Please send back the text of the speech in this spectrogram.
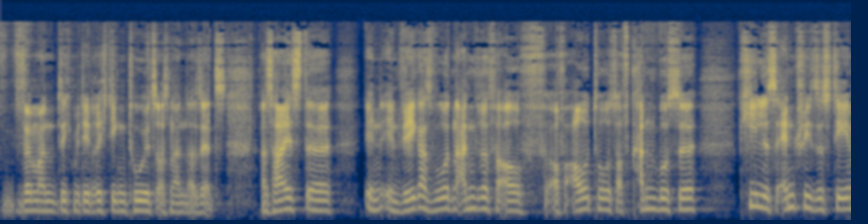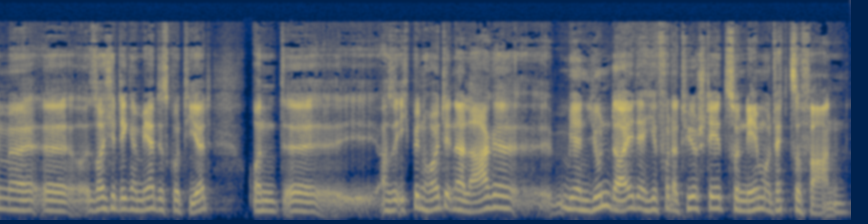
wenn man sich mit den richtigen Tools auseinandersetzt. Das heißt, äh, in, in Vegas wurden Angriffe auf, auf Autos, auf CAN-Busse, Keyless-Entry-Systeme, äh, solche Dinge mehr diskutiert. Und äh, also ich bin heute in der Lage, mir einen Hyundai, der hier vor der Tür steht, zu nehmen und wegzufahren.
